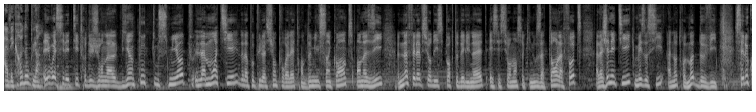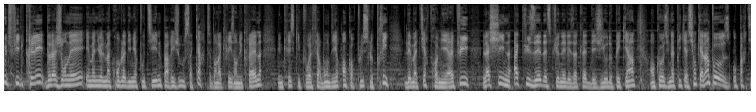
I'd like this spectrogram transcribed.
avec Renaud Blanc. Et voici les titres du journal. Bientôt tous myopes. La moitié de la population pourrait l'être en 2050. En Asie, 9 élèves sur 10 portent des lunettes et c'est sûrement ce qui nous attend. La faute à la génétique, mais aussi à notre mode de vie. C'est le coup de fil clé de la journée. Emmanuel Macron, Vladimir Poutine. Paris joue sa carte dans la crise en Ukraine. Une crise qui pourrait faire bondir encore plus le prix des matières premières. Et puis, la Chine accusée d'espionner les athlètes des JO de Pékin en cause d'une application qu'elle impose aux partis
